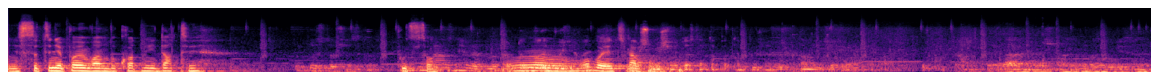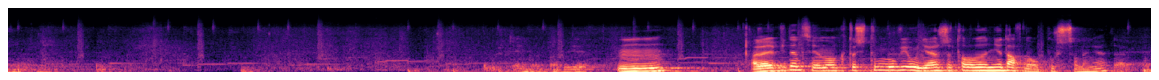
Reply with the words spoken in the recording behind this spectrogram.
Niestety nie powiem wam dokładnej daty. Pusto wszystko. Pusto. No, teraz nie wiem, no to, to może Mm, pójdziemy. obojętnie Tam musimy dostać to potem później. Wiesz, tam gdzie było. No. Mm. Ale ewidentnie, no ktoś tu mówił, nie, że to niedawno opuszczone, nie? Tak, tak.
